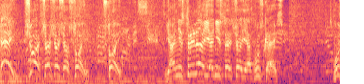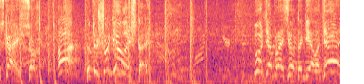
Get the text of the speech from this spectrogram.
Эй, все, все, все, все, стой, стой. Я не стреляю, я не стреляю, все, я спускаюсь. Спускаюсь, все. А, да ты что делаешь-то? Кто тебя просил-то делать, а?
